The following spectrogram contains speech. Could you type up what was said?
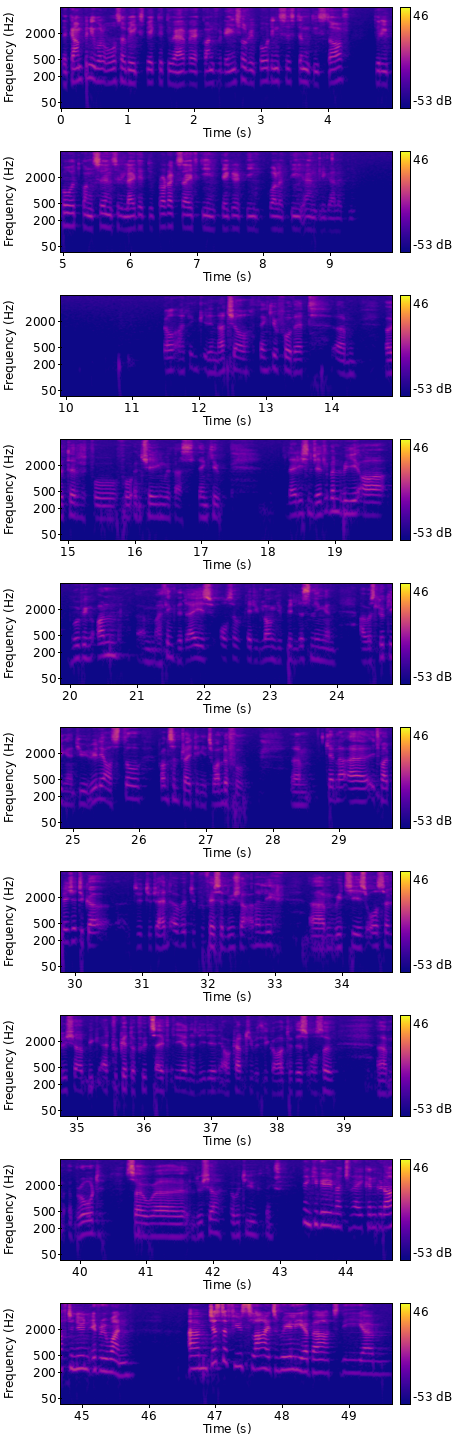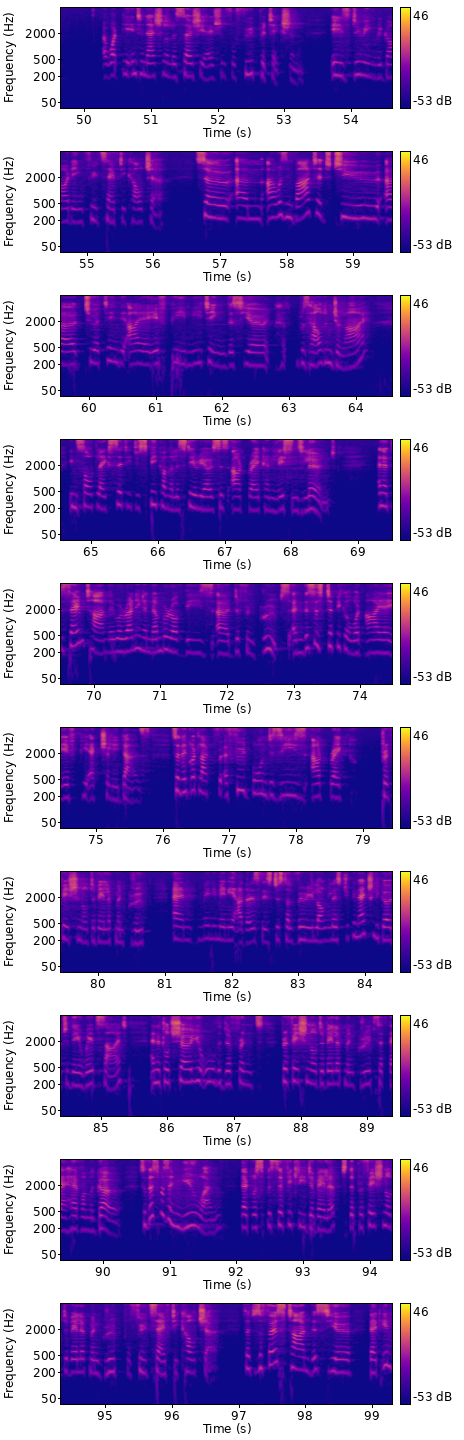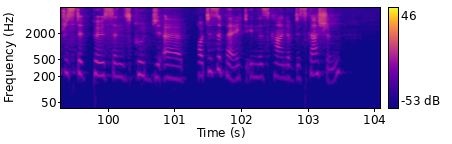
The company will also be expected to have a confidential reporting system to staff to report concerns related to product safety, integrity, quality, and legality. Well, I think in a nutshell, thank you for that, um, for, for sharing with us. Thank you. Ladies and gentlemen, we are moving on, um, I think the day is also getting long. You've been listening, and I was looking, and you really are still concentrating. It's wonderful. Um, can I, uh, it's my pleasure to go to, to hand over to Professor Lucia Anelich, um, which is also Lucia, a big advocate of food safety and a leader in our country with regard to this, also um, abroad. So, uh, Lucia, over to you. Thanks. Thank you very much, Ryk, and good afternoon, everyone. Um, just a few slides, really, about the um, what the International Association for Food Protection is doing regarding food safety culture. So um, I was invited to, uh, to attend the IAFP meeting this year. It was held in July in Salt Lake City to speak on the listeriosis outbreak and lessons learned. And at the same time, they were running a number of these uh, different groups. And this is typical what IAFP actually does. So they've got like a foodborne disease outbreak professional development group, and many, many others. There's just a very long list. You can actually go to their website, and it'll show you all the different professional development groups that they have on the go. So this was a new one that was specifically developed, the Professional Development Group for Food Safety Culture. So it was the first time this year that interested persons could uh, participate in this kind of discussion.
